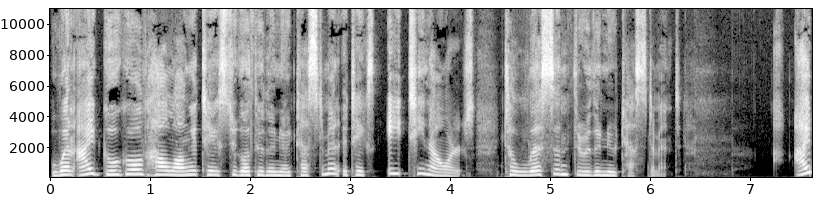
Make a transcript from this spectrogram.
when I Googled how long it takes to go through the New Testament, it takes 18 hours to listen through the New Testament. I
